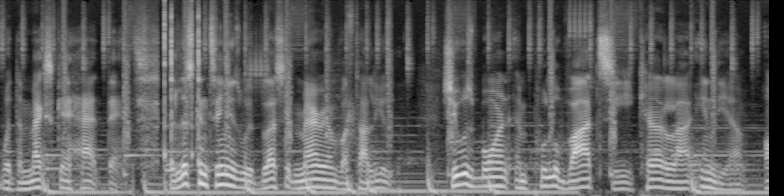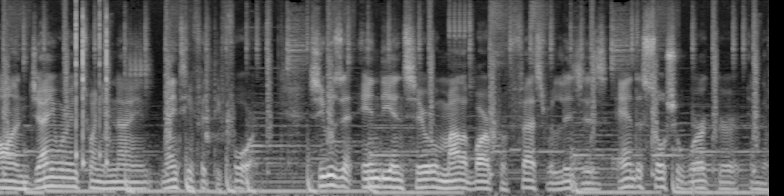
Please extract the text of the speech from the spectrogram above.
with the Mexican hat dance. The list continues with Blessed Mariam Vattalil. She was born in Pulluvazhy, Kerala, India on January 29, 1954. She was an Indian Syro-Malabar professed religious and a social worker in the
